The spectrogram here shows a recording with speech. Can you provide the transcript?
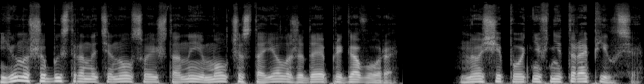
Юноша быстро натянул свои штаны и молча стоял, ожидая приговора. Но Щепотнев не торопился.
